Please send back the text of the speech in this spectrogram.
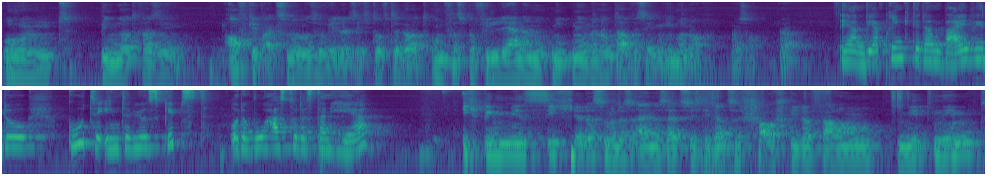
und bin dort quasi aufgewachsen, wenn man so will. Also ich durfte dort unfassbar viel lernen und mitnehmen und darf es eben immer noch. Also, ja. Ja, und wer bringt dir dann bei, wie du gute Interviews gibst? Oder wo hast du das dann her? Ich bin mir sicher, dass man das einerseits durch die ganze Schauspielerfahrung mitnimmt,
